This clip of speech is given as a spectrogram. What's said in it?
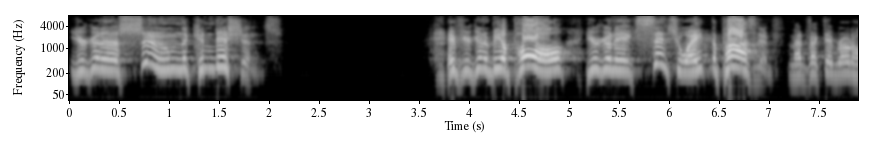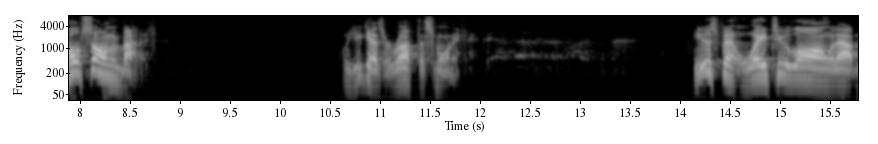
you're going to assume the conditions. If you're going to be a Paul, you're going to accentuate the positive. Matter of fact, they wrote a whole song about it. Well, you guys are rough this morning. You spent way too long without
